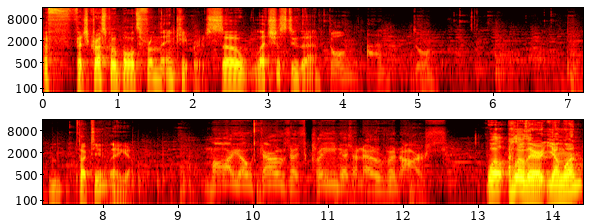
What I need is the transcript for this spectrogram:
uh, fetch crossbow bolts from the innkeepers. So let's just do that. Done and done. Talk to you? There you go. My hotel's as clean as an elven arse. Well, hello there, young one.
